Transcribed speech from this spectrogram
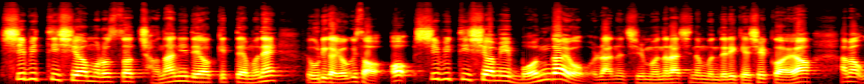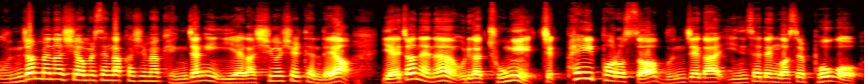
CBT 시험으로서 전환이 되었기 때문에 우리가 여기서 어 CBT 시험이 뭔가요? 라는 질문을 하시는 분들이 계실 거예요. 아마 운전면허 시험을 생각하시면 굉장히 이해가 쉬우실 텐데요. 예전에는 우리가 종이 즉 페이퍼로서 문제가 인쇄된 것을 보고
